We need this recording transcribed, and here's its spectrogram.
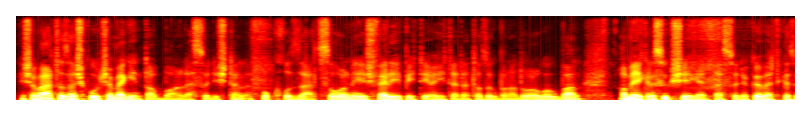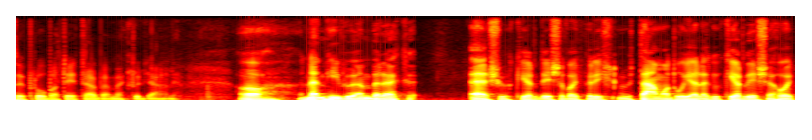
És a változás kulcsa megint abban lesz, hogy Isten fog hozzád szólni, és felépíti a hitedet azokban a dolgokban, amelyekre szükséged lesz, hogy a következő próbatételben meg tudj állni. A nem hívő emberek első kérdése, vagy pedig támadó jellegű kérdése, hogy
